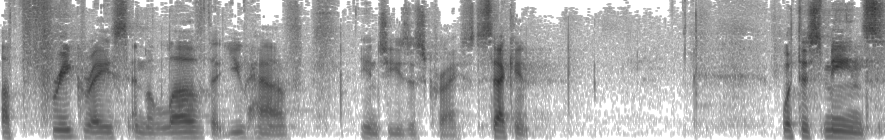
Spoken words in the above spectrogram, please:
of free grace and the love that you have in Jesus Christ. Second, what this means.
